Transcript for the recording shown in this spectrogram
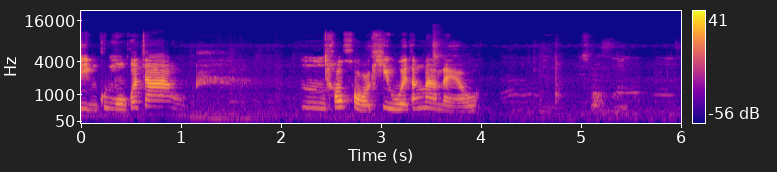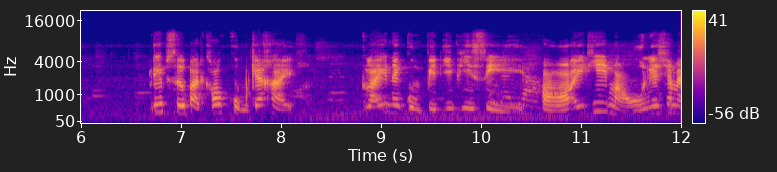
ริง ๆ คุณโมก็จ้าง อืมเขาขอคิวไว้ตั้งนานแล้ว สองรีบซื้อบัตรเข้ากลุ่มแก้ไขไลฟ์ในกลุ่มปิด EP สี่อ๋อไอที่เหมาเนี่ยใช่ไหม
